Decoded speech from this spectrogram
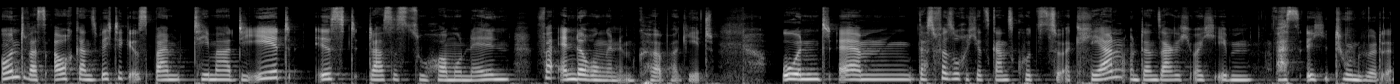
Und was auch ganz wichtig ist beim Thema Diät, ist, dass es zu hormonellen Veränderungen im Körper geht. Und ähm, das versuche ich jetzt ganz kurz zu erklären und dann sage ich euch eben, was ich tun würde.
